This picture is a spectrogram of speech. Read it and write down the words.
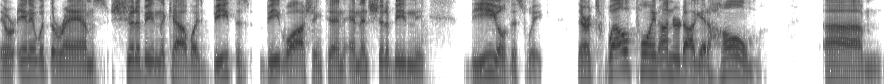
They were in it with the Rams, should have beaten the Cowboys, beat this, beat Washington, and then should have beaten the, the Eagles this week. They're a 12 point underdog at home. Um,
